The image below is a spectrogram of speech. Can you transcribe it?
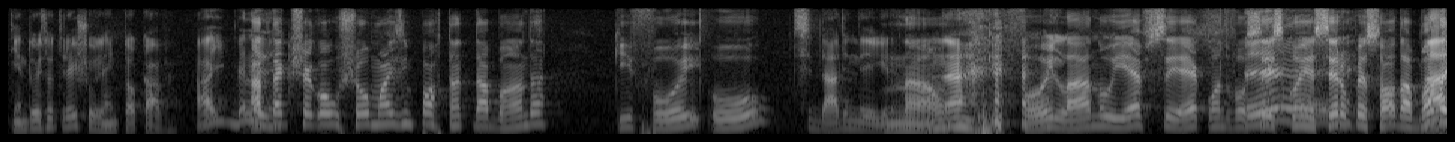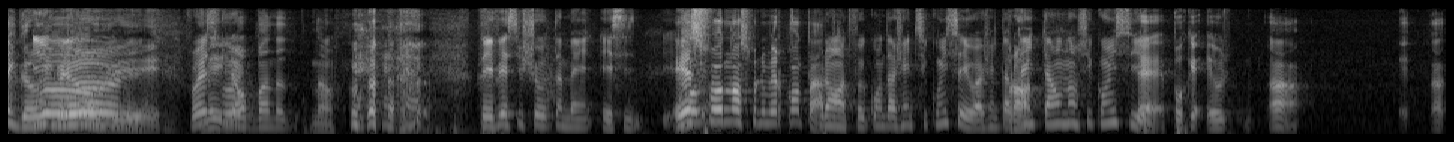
Tinha dois ou três shows, a gente tocava. Aí, beleza. Até que chegou o show mais importante da banda, que foi o. Cidade Negra. Não, que foi lá no IFCE, quando vocês É. conheceram o pessoal da banda em Groove. Groove. Foi, Melhor foi. banda. Não. Teve esse show também. Esse, Esse foi o nosso primeiro contato. Pronto, foi quando a gente se conheceu. A gente até Pronto. então não se conhecia. É, porque eu. Ah, é, ah,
